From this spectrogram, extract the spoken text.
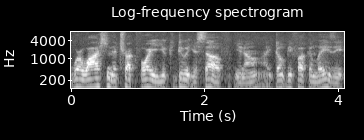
we're washing the truck for you. You could do it yourself, you know. Like, don't be fucking lazy.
